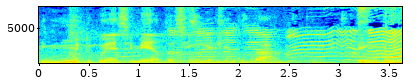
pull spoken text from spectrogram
tem muito conhecimento assim, a gente tá bem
